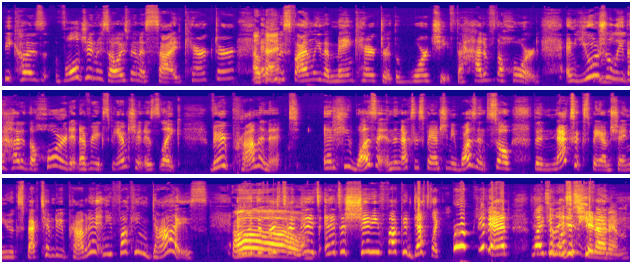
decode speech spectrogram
because vol'jin has always been a side character and he was finally the main character, the war chief, the head of the horde. And usually, Mm. the head of the horde in every expansion is like very prominent. And he wasn't. In the next expansion, he wasn't. So, the next expansion, you expect him to be prominent, and he fucking dies. In like the first 10 Oh. minutes, and it's a shitty fucking death. Like, you're dead. Like, So it they just shit even, on him.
